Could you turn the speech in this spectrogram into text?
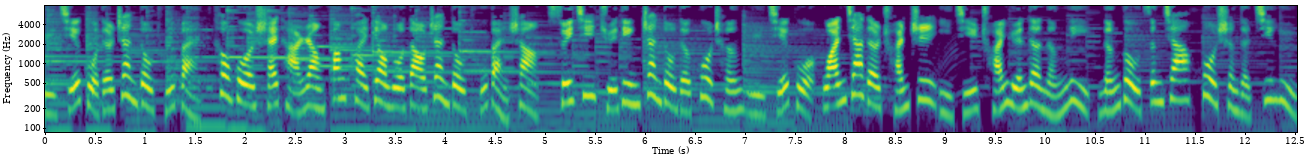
与结果的战斗图板，透过骰塔让方块掉落到战斗图板上，随机决定战斗的过程与结果。玩家的船只以及船员的能力能够增加获胜的几率。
